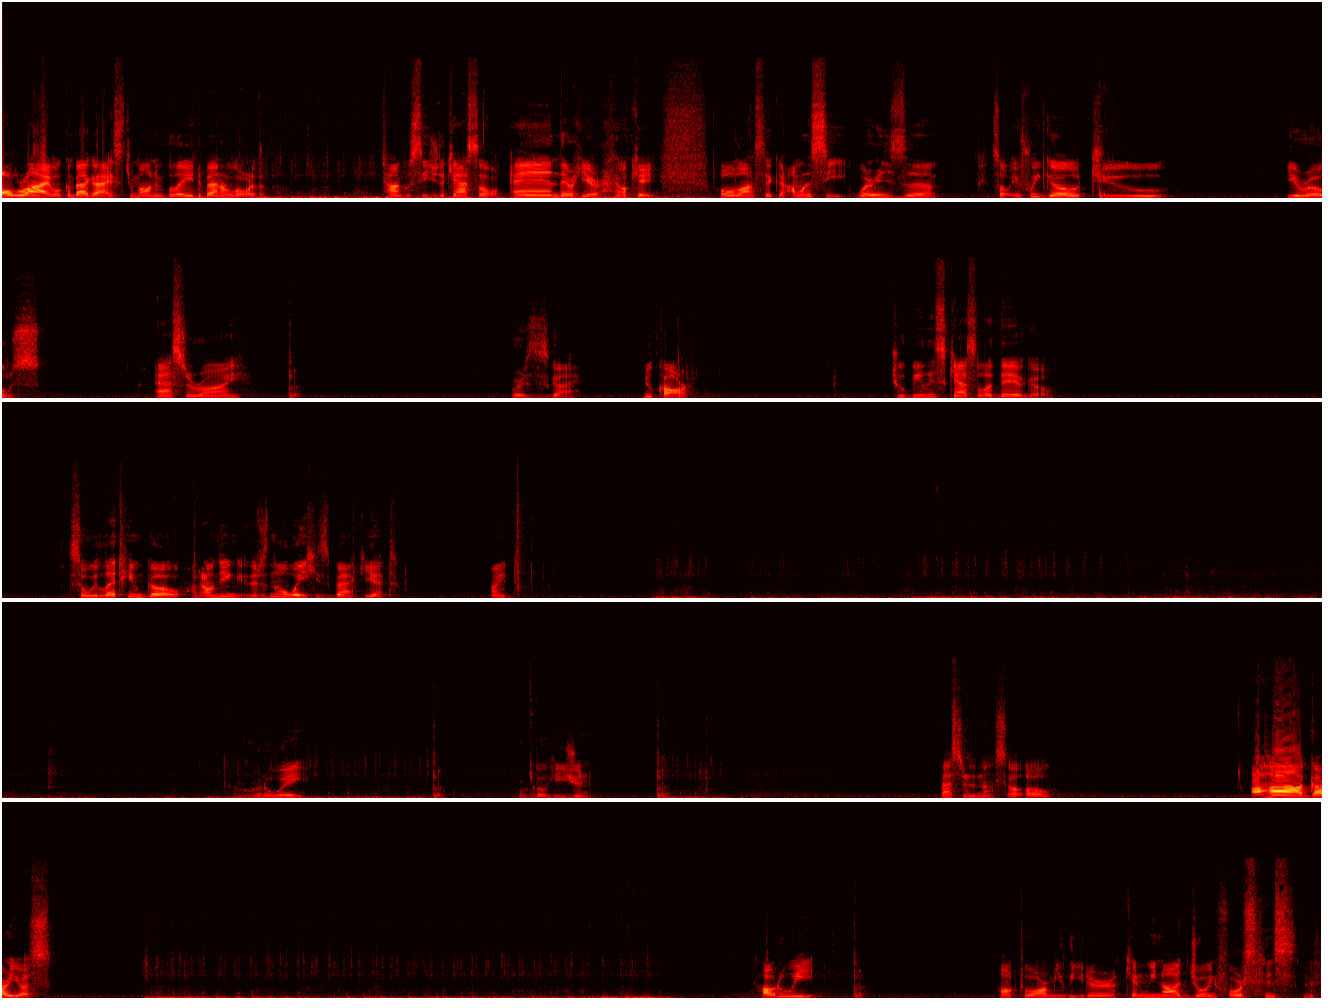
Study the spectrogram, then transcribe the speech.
Alright, welcome back guys to Mount and Blade Bannerlord. Time to siege the castle. And they're here. okay, hold on a second. I want to see, where is... Uh... So if we go to Heroes, Aserai, where is this guy? New car. To Billy's castle a day ago. So we let him go. I don't think... There's no way he's back yet. Right? Run away. More cohesion. Faster than us. Uh-oh. Aha! Garios! How do we talk to army leader? Can we not join forces? this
